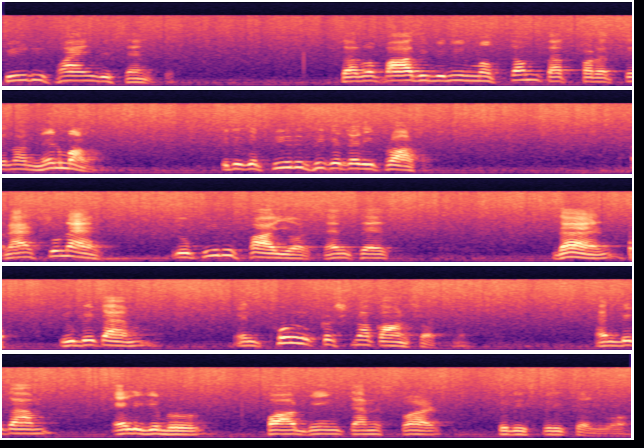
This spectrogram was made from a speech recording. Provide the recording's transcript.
purifying the senses. Sarvapadi vinirmuktam tatparattena nirmalam. It is a purificatory process. And as soon as you purify your senses, then you become in full Krishna consciousness and become eligible for being transferred to the spiritual world.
